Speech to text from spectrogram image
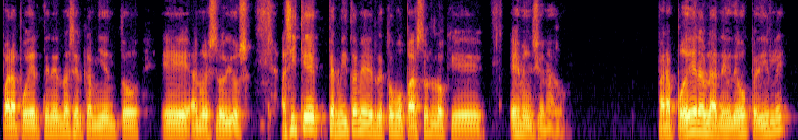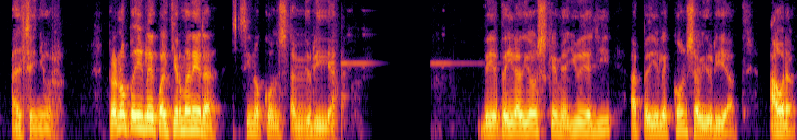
para poder tener un acercamiento eh, a nuestro Dios. Así que permítame, retomo, pastor, lo que he mencionado. Para poder hablar, debo pedirle al Señor. Pero no pedirle de cualquier manera, sino con sabiduría. De pedir a Dios que me ayude allí a pedirle con sabiduría. Ahora,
